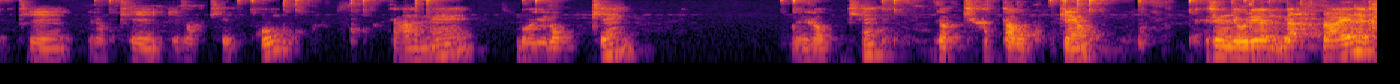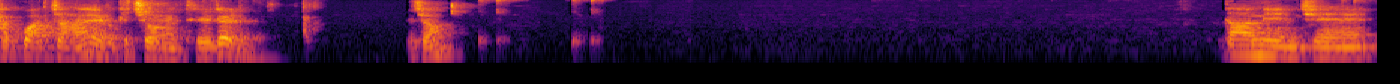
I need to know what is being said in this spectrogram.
이렇게 이렇게 이렇게 있고 그 다음에 뭐 이렇게 뭐 이렇게 이렇게 갔다고 볼게요. 그래서 이제 우리가 라- 라인을 갖고 왔잖아요. 이렇게 geometry를 그죠? 그 다음에 이제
